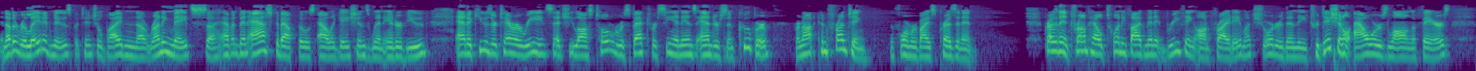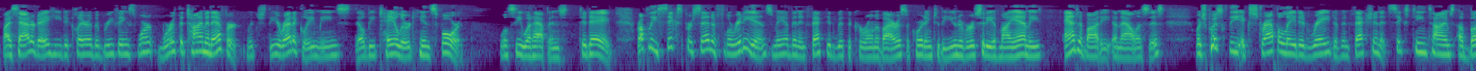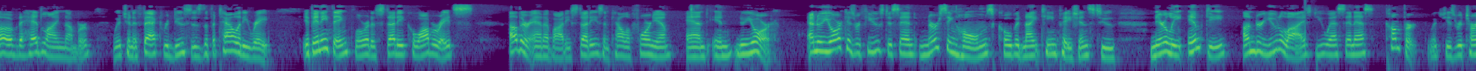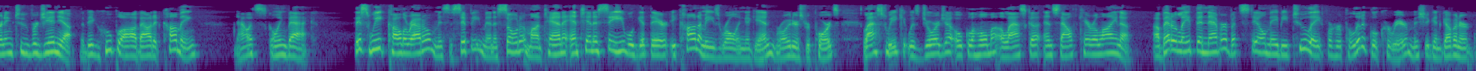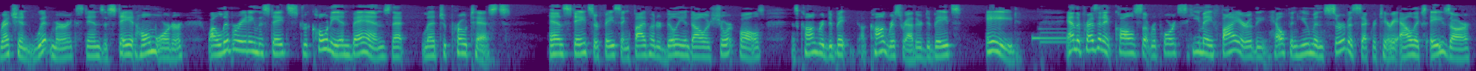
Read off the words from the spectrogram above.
In other related news, potential Biden uh, running mates uh, haven't been asked about those allegations when interviewed, and accuser Tara Reade said she lost total respect for CNN's Anderson Cooper for not confronting the former vice president. President Trump held 25 minute briefing on Friday, much shorter than the traditional hours long affairs. By Saturday, he declared the briefings weren't worth the time and effort, which theoretically means they'll be tailored henceforth. We'll see what happens today. Roughly 6% of Floridians may have been infected with the coronavirus, according to the University of Miami antibody analysis, which puts the extrapolated rate of infection at 16 times above the headline number, which in effect reduces the fatality rate. If anything, Florida's study corroborates other antibody studies in California and in New York. And New York has refused to send nursing homes COVID 19 patients to nearly empty, underutilized USNS Comfort, which is returning to Virginia. The big hoopla about it coming, now it's going back. This week, Colorado, Mississippi, Minnesota, Montana, and Tennessee will get their economies rolling again, Reuters reports. Last week, it was Georgia, Oklahoma, Alaska, and South Carolina. Uh, better late than never, but still maybe too late for her political career. Michigan Governor Gretchen Whitmer extends a stay at home order while liberating the state's draconian bans that led to protests. And states are facing $500 billion shortfalls as Congress, deba- uh, Congress rather, debates aid. And the president calls reports he may fire the Health and Human Service Secretary Alex Azar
